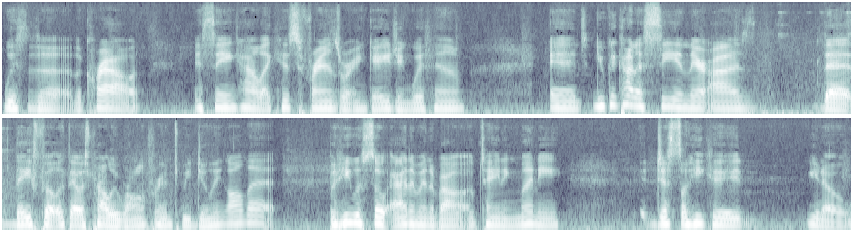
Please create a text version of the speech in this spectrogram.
with the the crowd, and seeing how like his friends were engaging with him, and you could kind of see in their eyes that they felt like that was probably wrong for him to be doing all that, but he was so adamant about obtaining money, just so he could, you know,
